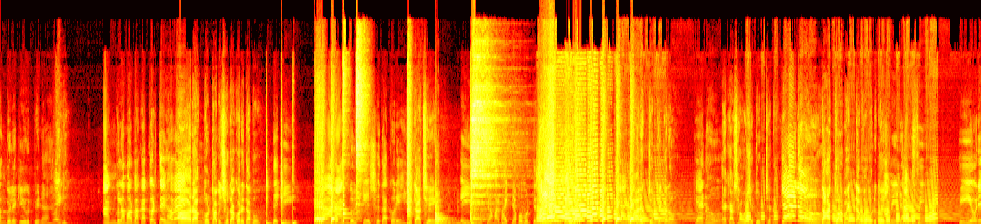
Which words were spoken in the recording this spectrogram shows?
আঙ্গুলে কি উঠবি না? আঙ্গুল আমার বাঁকা করতে হবে। আর আঙ্গুলটা আমি সোজা করে দেবো। দেখি আর আঙ্গুলকে সুদা করে? ঠিক আছে। এই মুহূর্তে আমার ভাইগনা পবনকে আরেকজনকে কেন? কেন? একা সাহসে জুটছে না? কেন? ডাক্তার ভাইনা ভবনকে। আমি ডাকছি। ইয়োরে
